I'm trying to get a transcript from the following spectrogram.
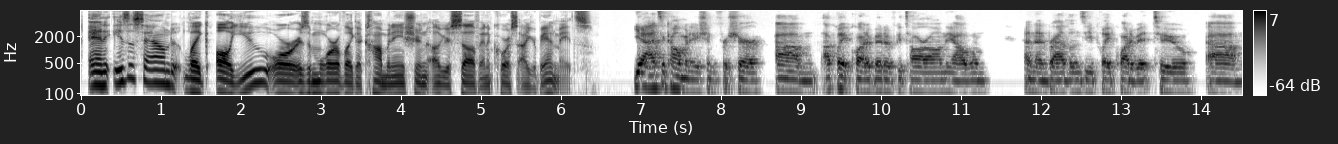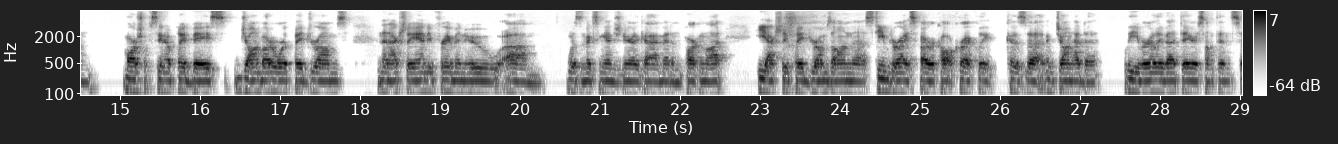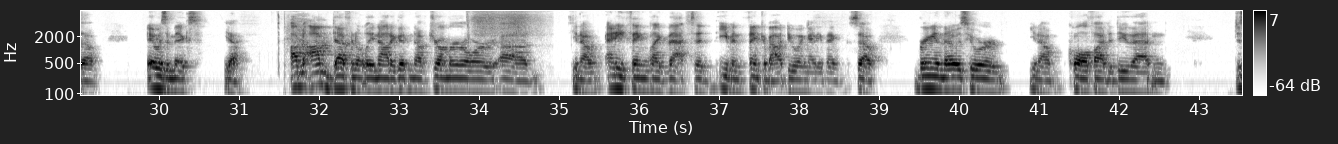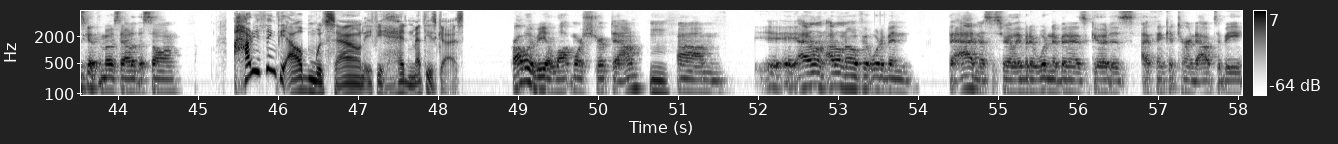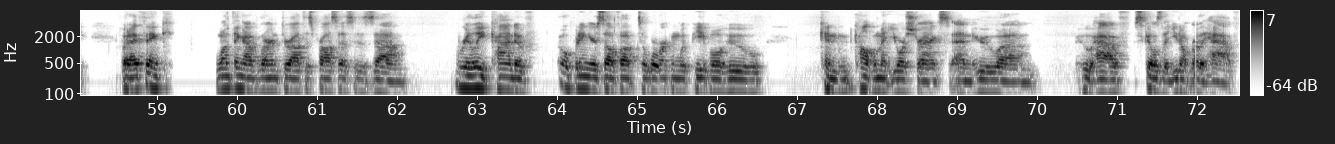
And is the sound like all you, or is it more of like a combination of yourself and, of course, uh, your bandmates? Yeah, it's a combination for sure. Um, I played quite a bit of guitar on the album, and then Brad Lindsay played quite a bit too. Um, Marshall Facino played bass, John Butterworth played drums, and then actually Andy Freeman, who um, was the mixing engineer, the guy I met in the parking lot, he actually played drums on uh, Steamed Rice, if I recall correctly, because uh, I think John had to leave early that day or something. So it was a mix. Yeah, I'm I'm definitely not a good enough drummer or uh, you know anything like that to even think about doing anything. So bring in those who are you know qualified to do that and just get the most out of the song. How do you think the album would sound if you hadn't met these guys? Probably be a lot more stripped down. Mm. Um, it, I don't I don't know if it would have been bad necessarily, but it wouldn't have been as good as I think it turned out to be. But I think one thing I've learned throughout this process is um, really kind of opening yourself up to working with people who can complement your strengths and who um, who have skills that you don't really have.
